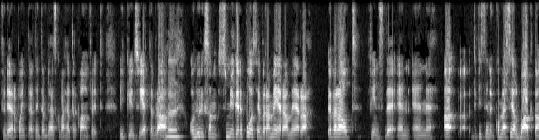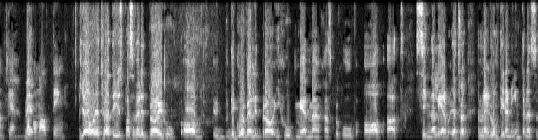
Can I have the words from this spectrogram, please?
funderade på internet tänkte att det här ska vara helt reklamfritt. Det gick ju inte så jättebra. Nej. Och nu liksom smyger det på sig bara mera och mera. Överallt finns det en, en ah, det finns en kommersiell baktanke Men- bakom allting. Ja, och jag tror att det just passar väldigt bra ihop av... Det går väldigt bra ihop med människans behov av att signalera. Jag tror, jag menar, långt innan internet så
